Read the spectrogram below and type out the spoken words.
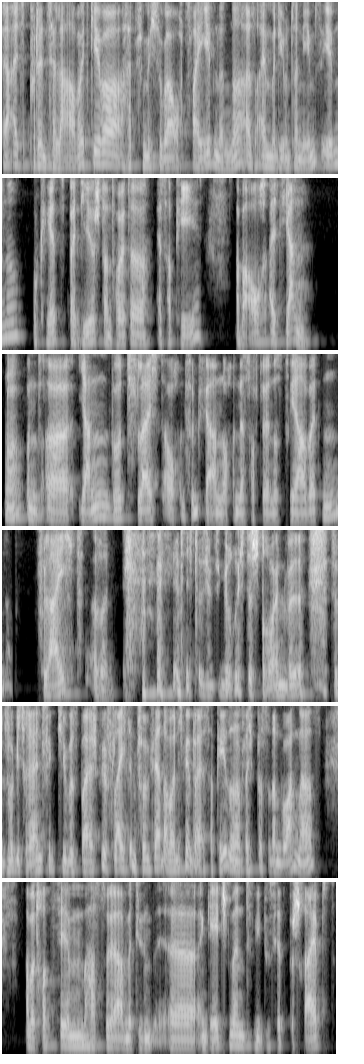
als potenzieller Arbeitgeber hat für mich sogar auch zwei Ebenen. Ne? Also einmal die Unternehmensebene. Okay, jetzt bei dir stand heute SAP, aber auch als Jan. Ne? Und äh, Jan wird vielleicht auch in fünf Jahren noch in der Softwareindustrie arbeiten. Vielleicht, also nicht, dass ich jetzt Gerüchte streuen will, ist jetzt wirklich rein fiktives Beispiel, vielleicht in fünf Jahren aber nicht mehr bei SAP, sondern vielleicht bist du dann woanders. Aber trotzdem hast du ja mit diesem äh, Engagement, wie du es jetzt beschreibst,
